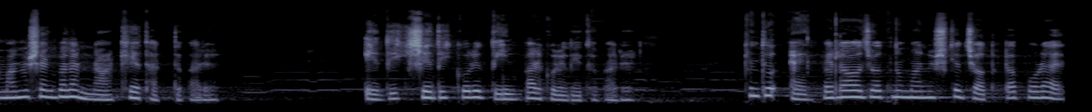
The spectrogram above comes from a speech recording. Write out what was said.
মানুষ একবেলা না খেয়ে থাকতে পারে। এদিক সেদিক করে দিন পার করে দিতে পারে। কিন্তু একবেলা অযত্ন মানুষকে যতটা পোড়ায়,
